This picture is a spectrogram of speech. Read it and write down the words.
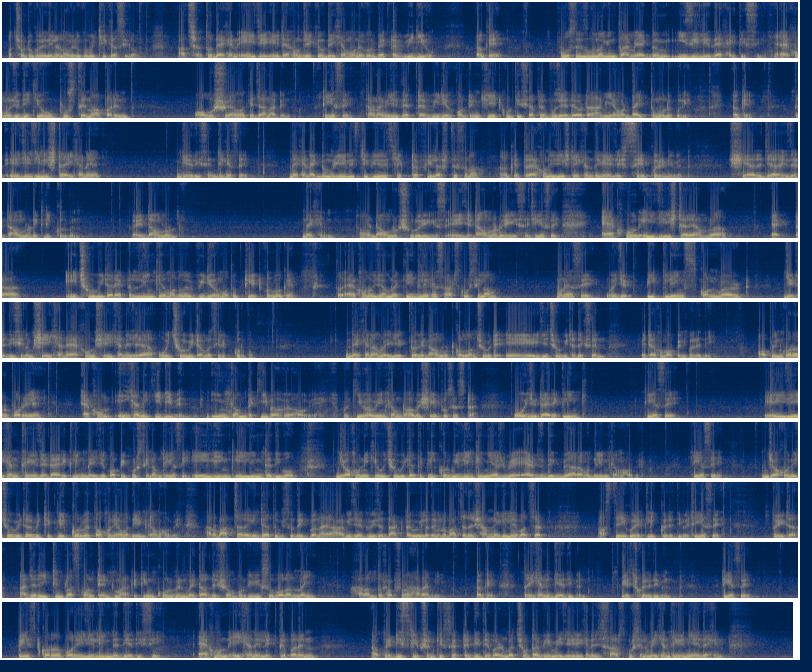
আর ছোটো করে দিলে না ওইরকমই ঠিক আছিল। আচ্ছা তো দেখেন, এই যে এটা এখন যে কেউ দেখে মনে করবে একটা ভিডিও ওকে প্রসেসগুলো কিন্তু আমি একদম ইজিলি দেখাইতেছি। এখনও যদি কেউ বুঝতে না পারেন, অবশ্যই আমাকে জানাবেন, ঠিক আছে? কারণ আমি যদি একটা ভিডিও কন্টেন্ট ক্রিয়েট করতেছি, আপনি বুঝিয়ে দেওয়াটা আমি আমার দায়িত্ব মনে করি ওকে তো এই যে জিনিসটা এখানে দিয়ে দিয়েছেন ঠিক আছে? দেখেন, একদম রিয়েলিস্টিক রিয়েলিস্টিক একটা ফিল আসতেছে না? ওকে তো এখন এই জিনিসটা এখান থেকে এই যে সেভ করে নেবেন। শেয়ারে যায়, এই যে ডাউনলোডে ক্লিক করবেন। এই ডাউনলোড দেখেন। আমার ডাউনলোড শুরু হয়ে গেছে, এই যে ডাউনলোড হয়ে গেছে, ঠিক আছে? এখন এই জিনিসটারে আমরা একটা, এই ছবিটার একটা লিঙ্কের মাধ্যমে ভিডিওর মতো ক্রিয়েট করব ওকে তো এখন ওই যে আমরা কি লেখা সার্চ করছিলাম? মনে আছে? ওই যে পিক লিঙ্কস কনভার্ট যেটা দিয়েছিলাম সেইখানে। এখন সেইখানে যা ওই ছবিটা আমরা সিলেক্ট করব। দেখেন আমরা এই যে একটু আগে ডাউনলোড করলাম ছবিটা, এই যে ছবিটা, দেখছেন? এটা এখন ওপেন করে দিই। ওপেন করার পরে এখন এইখানে কি দিবেন? ইনকামটা কীভাবে হবে? কীভাবে ইনকামটা হবে? সেই প্রসেসটা ওই যে ডাইরেক্ট লিঙ্ক ঠিক আছে? এই যে এখান থেকে যে ডাইরেক্ট লিঙ্কটা এই যে কপি করছিলাম, ঠিক আছে? এই লিঙ্ক এই লিঙ্কটা দিব। যখনই কেউ ছবিটাতে ক্লিক করবে লিঙ্কে নিয়ে আসবে অ্যাডস দেখবে আর আমাদের ইনকাম হবে। ঠিক আছে? যখনই ছবিটার ভিতরে ক্লিক করবে, তখনই আমাদের ইনকাম হবে। আর বাচ্চারা কিন্তু এত কিছু দেখবে না। হাবি যাবি যে দাগটা ওইগুলো দেখবে না। বাচ্চাদের সামনে গেলে বাচ্চা আস্তে করে ক্লিক করে দিবে, ঠিক আছে? তো এটা। আর যারা এইটিন প্লাস কন্টেন্ট মার্কেটিং করবেন ভাই, তাদের সম্পর্কে কিছু বলার নাই। হারাম তো সবসময় হারামি ওকে তো এখানে দিয়ে দিবেন পেস্ট করে দিবেন। ঠিক আছে? পেস্ট করার পরে এই যে লিঙ্কটা দিয়ে দিছি। এখন এইখানে লিখতে পারেন, আপনি ডিসক্রিপশন কিছু একটা দিতে পারেন বা ছোটা ভীম, এই যে এখানে যে সার্চ করছিলাম এখান থেকে নিয়ে দেখেন।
